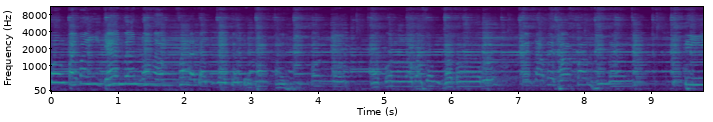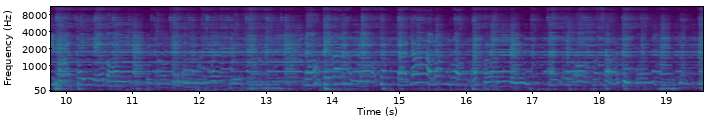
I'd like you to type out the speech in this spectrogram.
มองไปไปแกนเว้นน้องอังฟังและจำใจจำเลแท้ไอ้คนาวแต่ล้านหนาวทั้งกายาลองลองพัดผ่านเร็วอันเอ้ยออกภาษาทุกคนจงได้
